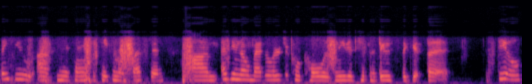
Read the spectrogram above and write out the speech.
Thank you, uh, Premier Kenney, for taking my question. Um, as you know, metallurgical coal is needed to produce the, the steel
